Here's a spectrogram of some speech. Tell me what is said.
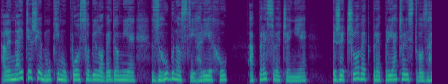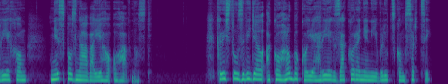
ale najťažšie muky mu pôsobilo vedomie zhubnosti hriechu a presvedčenie, že človek pre priateľstvo s hriechom nespoznáva jeho ohavnosť. Kristus videl, ako hlboko je hriech zakorenený v ľudskom srdci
